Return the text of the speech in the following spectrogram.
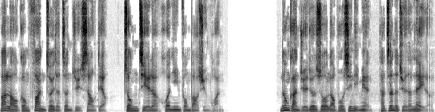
把老公犯罪的证据烧掉，终结了婚姻风暴循环。那种感觉就是说，老婆心里面她真的觉得累了，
